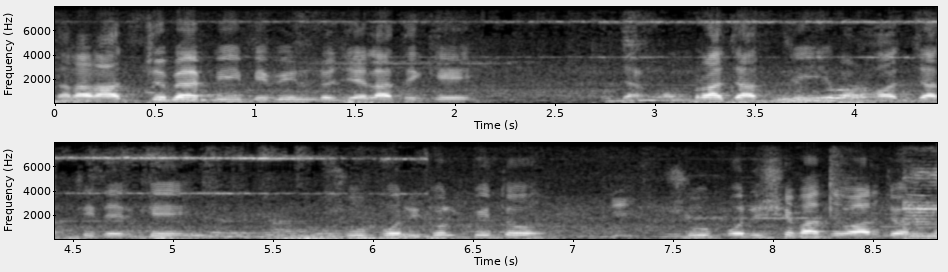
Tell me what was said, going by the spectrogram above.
তারা রাজ্যব্যাপী বিভিন্ন জেলা থেকে যা- যাত্রী এবং হজ যাত্রীদেরকে সুপরিকল্পিত সুপরিষেবা দেওয়ার জন্য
